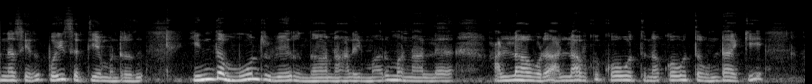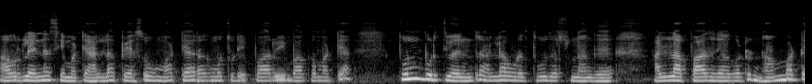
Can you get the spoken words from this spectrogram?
என்ன செய்யுது பொய் சத்தியம் பண்ணுறது இந்த மூன்று பேரும் தான் நாளை மறும நாளில் அல்லாவோட அல்லாவுக்கு கோவத்தினா கோவத்தை உண்டாக்கி அவர்களை என்ன செய்ய மாட்டேன்? அல்லாஹ் பேசவும் மாட்டேன் ரகுமத்துடைய பார்வையும் பார்க்க மாட்டேன். துன்புறுத்துவார் என்று அல்லாவோட தூதர் சொன்னாங்க. அல்லாஹ் பாதுகாக்கட்டும். நம்மகிட்ட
